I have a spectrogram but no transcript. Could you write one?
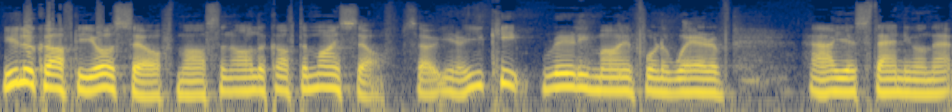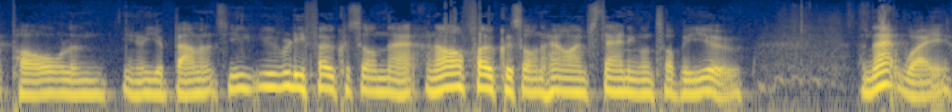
You look after yourself, master, and I'll look after myself." So you know, you keep really mindful and aware of how you're standing on that pole and you know your balance. You you really focus on that, and I'll focus on how I'm standing on top of you. And that way,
